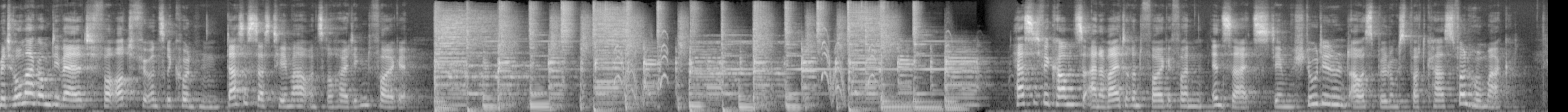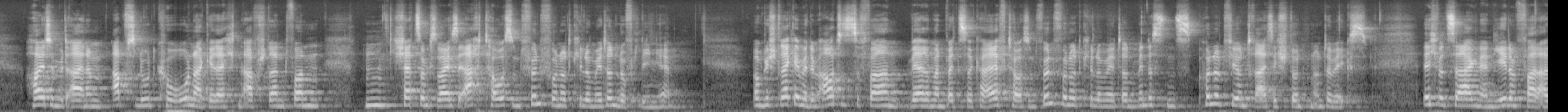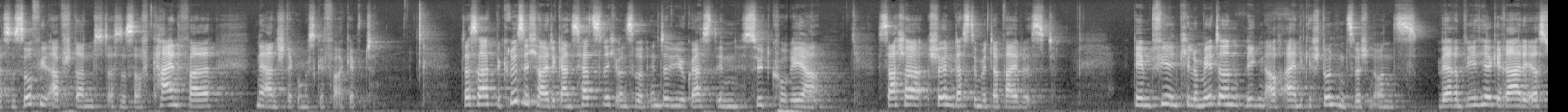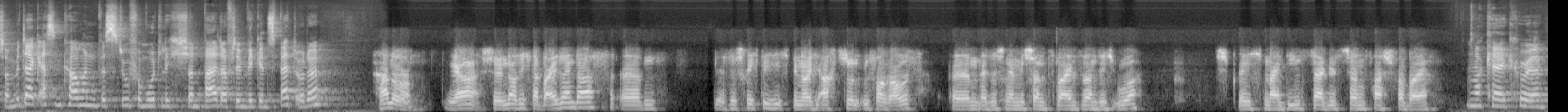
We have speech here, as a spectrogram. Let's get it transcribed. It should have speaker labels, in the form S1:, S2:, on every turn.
S1: Mit Homag um die Welt vor Ort für unsere Kunden. Das ist das Thema unserer heutigen Folge. Herzlich willkommen zu einer weiteren Folge von Insights, dem Studien- und Ausbildungspodcast von HOMAG. Heute mit einem absolut Corona-gerechten Abstand von hm, schätzungsweise 8500 Kilometern Luftlinie. Um die Strecke mit dem Auto zu fahren, wäre man bei ca. 11.500 Kilometern mindestens 134 Stunden unterwegs. Ich würde sagen, in jedem Fall also so viel Abstand, dass es auf keinen Fall eine Ansteckungsgefahr gibt. Deshalb begrüße ich heute ganz herzlich unseren Interviewgast in Südkorea. Sascha, schön, dass du mit dabei bist. Neben vielen Kilometern liegen auch einige Stunden zwischen uns. Während wir hier gerade erst vom Mittagessen kommen, bist du vermutlich schon bald auf dem Weg ins Bett, oder?
S2: Hallo, ja, schön, dass ich dabei sein darf. Ähm, es ist richtig, ich bin euch acht Stunden voraus. Ähm, es ist nämlich schon 22 Uhr. Sprich, mein Dienstag ist schon fast vorbei.
S1: Okay, cool.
